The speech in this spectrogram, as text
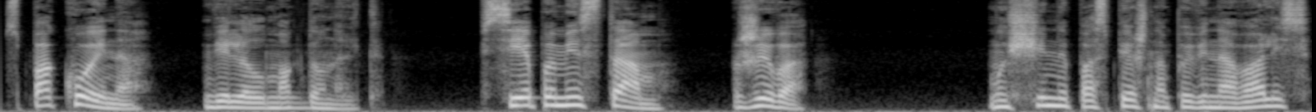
«Спокойно», — велел Макдональд. «Все по местам! Живо!» Мужчины поспешно повиновались,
